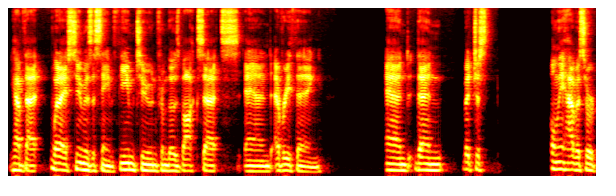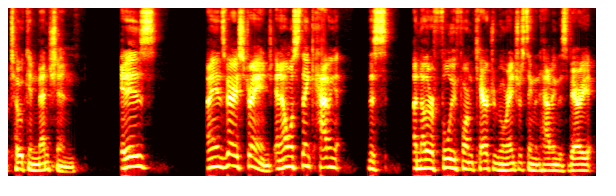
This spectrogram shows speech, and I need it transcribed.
You have that what I assume is the same theme tune from those box sets and everything, and then but just only have a sort of token mention. It is, I mean, it's very strange, and I almost think having this another fully formed character would be more interesting than having this very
